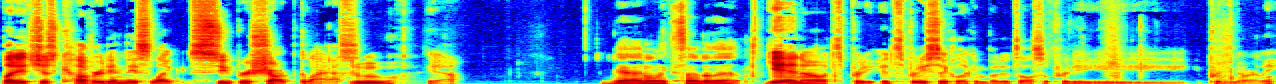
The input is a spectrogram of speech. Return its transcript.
but it's just covered in this like super sharp glass Ooh. yeah Yeah, I don't like the sound of that. Yeah, no, it's pretty. It's pretty sick looking, but it's also pretty pretty gnarly.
